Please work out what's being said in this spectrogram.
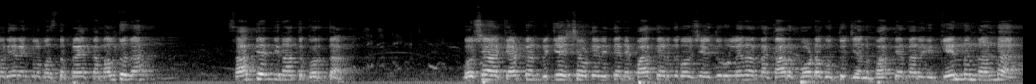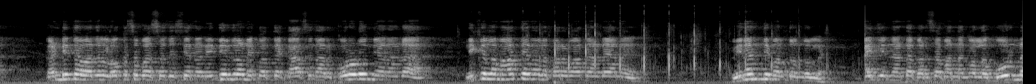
ಕೊರಿಯ ಎಂಕಲು ಮಸ್ತ್ ಪ್ರಯತ್ನ ಮಲ್ತದ. ಸಾಧ್ಯತಿನಾತ ಕೊರ್ತ ಬಹುಶಃ ಕ್ಯಾಪ್ಟನ್ ಬ್ರಿಜೇಶ್ ಚೌಟರ್ ಇದ್ದೇನೆ ಪಾತ್ಯರ್ದು ಬಹುಶಃ ಎದುರುಲ್ಲೇ ನನ್ನ ಕಾರು ಪೋಡ ಗೊತ್ತು ಜನ ಪಾತ್ಯನಾರಿಗೆ ಕೇಂದ್ರ ಅಂಡ ಖಂಡಿತವಾದ ಲೋಕಸಭಾ ಸದಸ್ಯನ ಇದ್ದಿದ್ರು ಕೊಂತೆ ಕಾಸನಾರ ಕೊರಡು ಜ್ಞಾನದ ನಿಖಿಲ ಮಾತೇನಲ್ಲ ಪರವಾದ ಅಂಡ ವಿನಂತಿ ಮಂತೊಂದುಲ್ಲ ಅಂಡ ಬರ್ಸ ಬಂದಂಗಲ್ಲ ಪೂರ್ಣ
